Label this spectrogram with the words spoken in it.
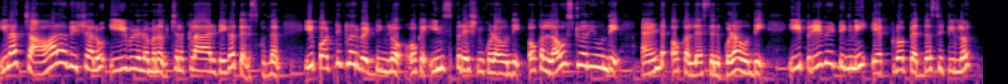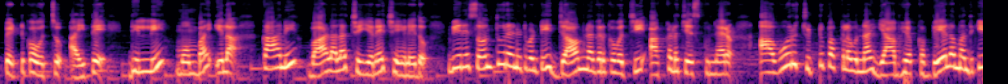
ఇలా చాలా విషయాలు ఈ వీడియోలో మనం చాలా క్లారిటీగా తెలుసుకుందాం. ఈ పర్టికులర్ వెడ్డింగ్లో ఒక ఇన్స్పిరేషన్ కూడా ఉంది. ఒక లవ్ స్టోరీ ఉంది. అండ్ ఒక లెసన్ కూడా ఉంది. ఈ ప్రీ వెడ్డింగ్ని ఎక్కడో పెద్ద సిటీలో పెట్టుకోవచ్చు. అయితే ఢిల్లీ ముంబై ఇలా కానీ వాళ్ళలా చెయ్యనే చేయలేదు. వీరి సొంతూరైనటువంటి జామ్ నగర్కు వచ్చి అక్కడ చేసుకున్నారు. ఆ ఊరు చుట్టుపక్కల ఉన్న యాభై ఒక్క వేల మందికి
